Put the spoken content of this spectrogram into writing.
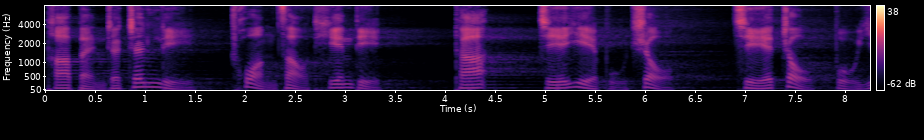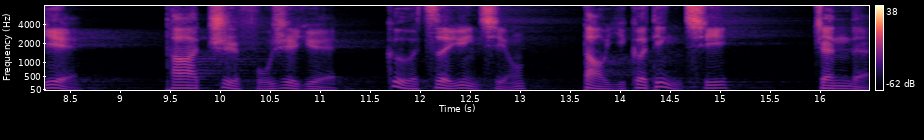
他本着真理创造天地，他结业补昼，结昼补夜，他制服日月，各自运行到一个定期。真的，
